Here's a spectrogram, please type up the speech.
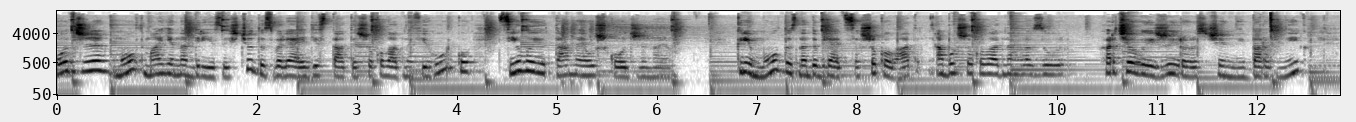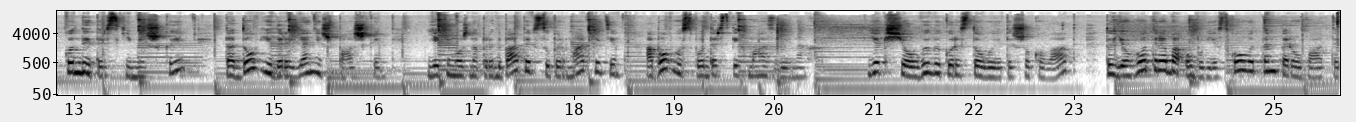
Отже, молд має надрізи, що дозволяє дістати шоколадну фігурку цілою та неушкодженою. Крім молду, знадобляться шоколад або шоколадна глазур, харчовий жиророзчинний барвник, кондитерські мішки та довгі дерев'яні шпажки, які можна придбати в супермаркеті або в господарських магазинах. Якщо ви використовуєте шоколад, то його треба обов'язково темперувати.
